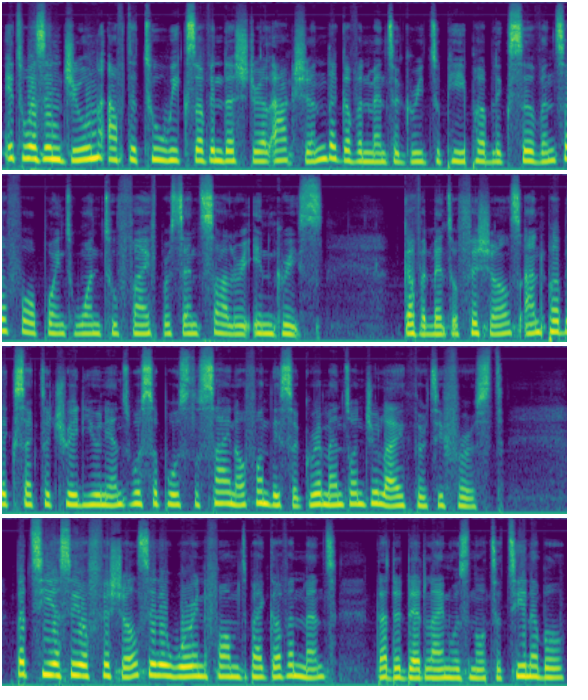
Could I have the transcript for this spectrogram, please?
It was in June, after two weeks of industrial action, the government agreed to pay public servants a 4.125% salary increase. Government officials and public sector trade unions were supposed to sign off on this agreement on July 31st. But CSA officials say they were informed by government that the deadline was not attainable,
